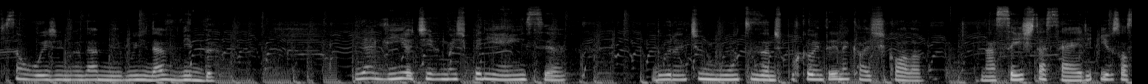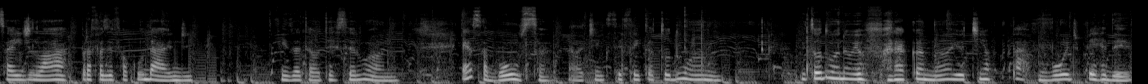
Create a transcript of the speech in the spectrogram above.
que são hoje meus amigos da vida. E ali eu tive uma experiência durante muitos anos, porque eu entrei naquela escola na sexta série e eu só saí de lá para fazer faculdade. Fiz até o terceiro ano. Essa bolsa, ela tinha que ser feita todo ano. E todo ano eu ia para Maracanã e eu tinha pavor de perder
